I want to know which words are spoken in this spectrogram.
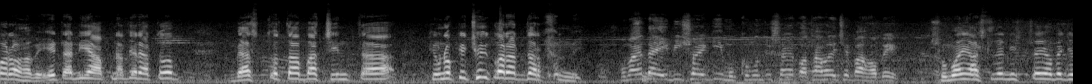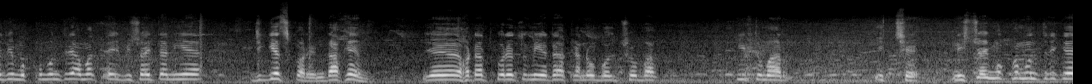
করা হবে। এটা নিয়ে আপনাদের এত ব্যস্ততা বা চিন্তা কোনো কিছুই করার দরকার নেই। হুমায়ুন দা এই বিষয়ে কি মুখ্যমন্ত্রীর সঙ্গে কথা হয়েছে বা হবে? সময় আসলে নিশ্চয়ই হবে যদি মুখ্যমন্ত্রী আমাকে এই বিষয়টা নিয়ে জিজ্ঞেস করেন। ডাকেন যে হঠাৎ করে তুমি এটা কেন বলছো বা কি তোমার ইচ্ছে? নিশ্চয়ই মুখ্যমন্ত্রীকে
